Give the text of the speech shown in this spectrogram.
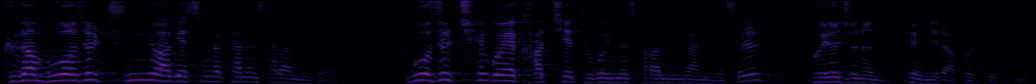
그가 무엇을 중요하게 생각하는 사람이고 무엇을 최고의 가치에 두고 있는 사람인가 하는 것을 보여주는 표현이라 볼 수 있습니다.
